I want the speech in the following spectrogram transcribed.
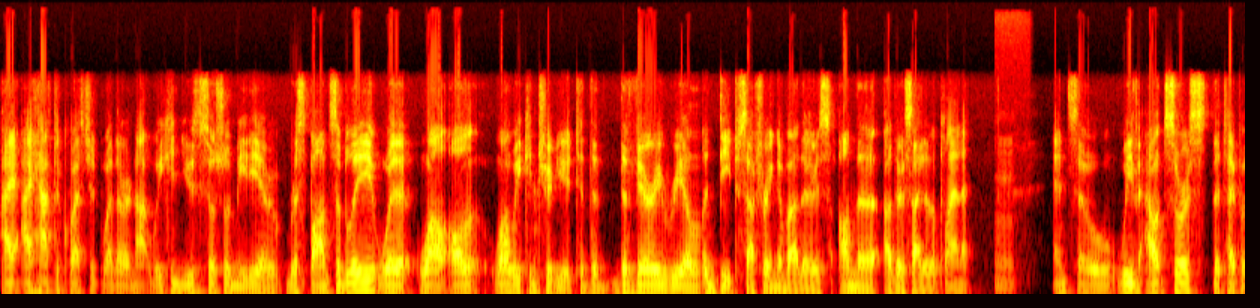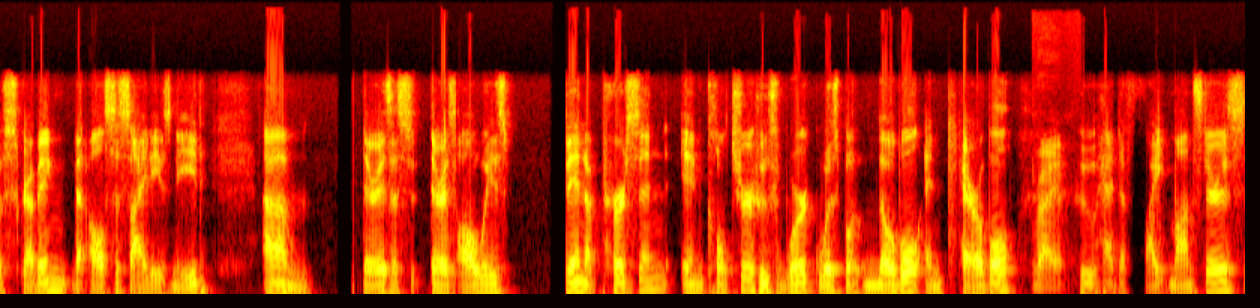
I, I, have to question whether or not we can use social media responsibly with, while all while we contribute to the the very real and deep suffering of others on the other side of the planet. Mm. And so we've outsourced the type of scrubbing that all societies need. Um, there is a there has always been a person in culture whose work was both noble and terrible. Right. Who had to fight monsters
